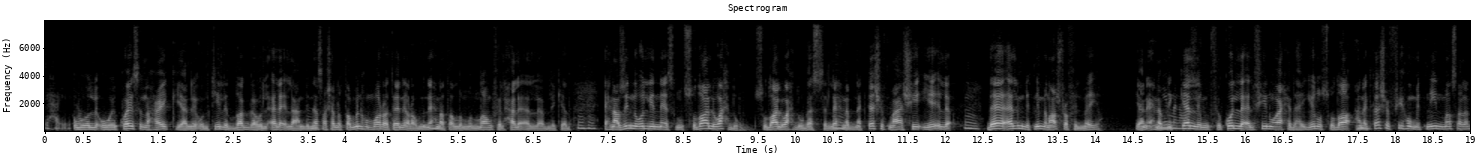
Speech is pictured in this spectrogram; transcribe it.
دي حقيقة وال- وكويس إن حضرتك يعني قلتي لي الضجة والقلق اللي عند. الناس عشان نطمنهم مرة تانية رغم إن إحنا. طمناهم في الحلقة اللي قبل كده. إحنا عاوزين نقول للناس إن الصداع لوحده الصداع لوحده بس اللي إحنا. بنكتشف معاه شيء يقلق. ده أقل من 2 من 10% يعني إحنا 2 من بنتكلم في كل 2000 واحد هيجي له صداع. هنكتشف فيهم اتنين مثلا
